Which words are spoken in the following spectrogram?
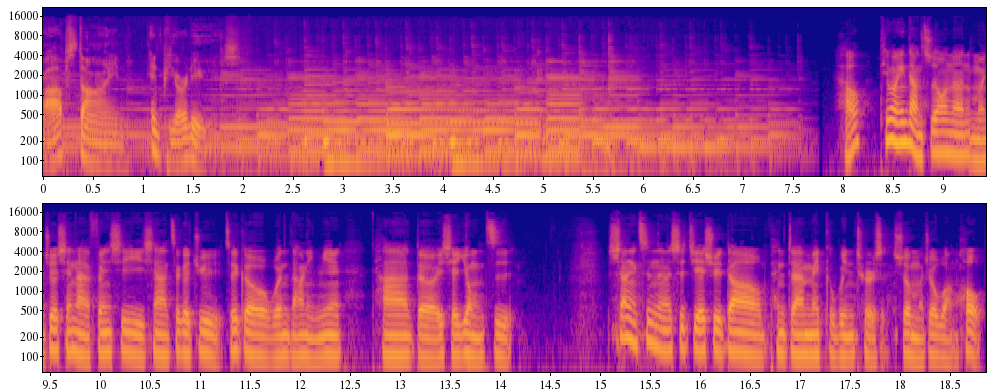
Rob Stein, NPR News. 好，听完音档之后呢，我们就先来分析一下这个句、这个文档里面它的一些用字。上一次呢是接续到 pandemic winters，所以我们就往后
